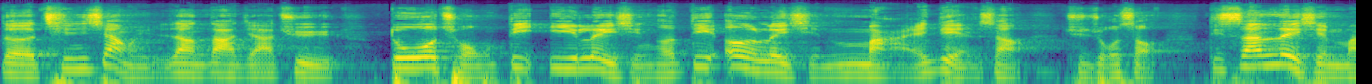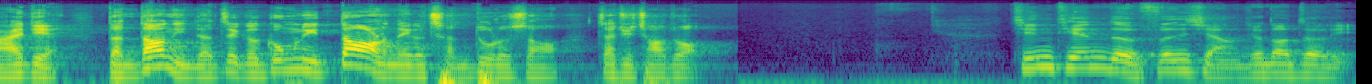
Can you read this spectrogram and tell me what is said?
的倾向于让大家去多从第一类型和第二类型买点上去着手，第三类型买点等到你的这个功力到了那个程度的时候再去操作。今天的分享就到这里，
